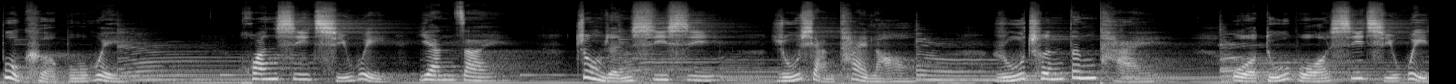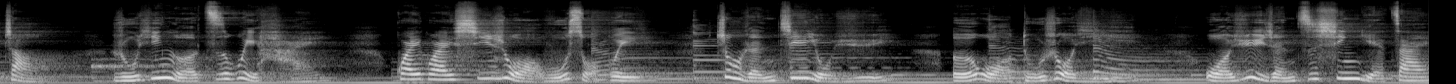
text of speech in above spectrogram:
不可不畏。欢兮其未焉哉！众人熙熙。”如享太牢，如春登台。我独泊兮其未兆，如婴儿之未孩。乖乖兮若无所归。众人皆有余，而我独若遗。我欲人之心也哉！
